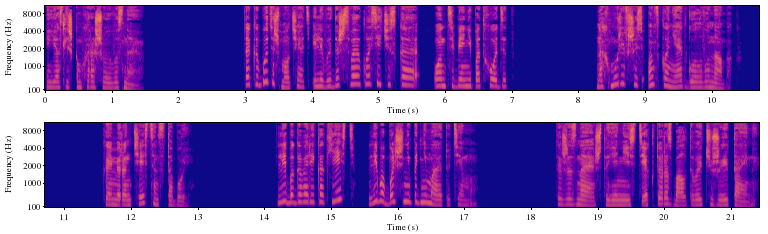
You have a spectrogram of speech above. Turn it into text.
и я слишком хорошо его знаю. «Так и будешь молчать или выдашь свое классическое «он тебе не подходит»?» Нахмурившись, он склоняет голову на бок. «Кэмерон честен с тобой?» «Либо говори как есть, либо больше не поднимай эту тему». «Ты же знаешь, что я не из тех, кто разбалтывает чужие тайны.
